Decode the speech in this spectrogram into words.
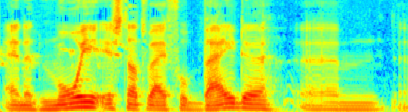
En het mooie is dat wij voor beide um, uh,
